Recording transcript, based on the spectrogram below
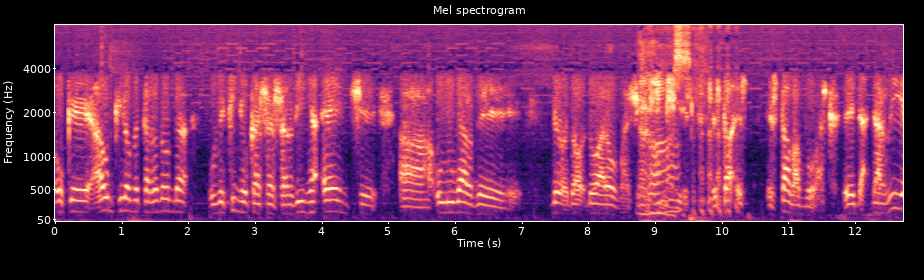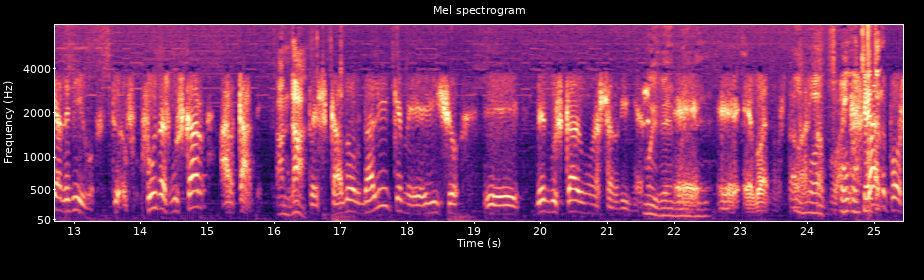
o que a un kilómetro redonda o veciño casa sardiña enche a, o lugar de, do, do, do aroma. Sí, no, no. Sí, está, está estaban boas. Eh, na, na ría de Vigo, funas buscar Arcade. Andá. Un pescador dali que me dixo... Eh, ven buscar unhas sardiñas. Moi ben, moi eh, ben. Eh, eh, bueno, estaba... boa, a, o, o que bueno, pues,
